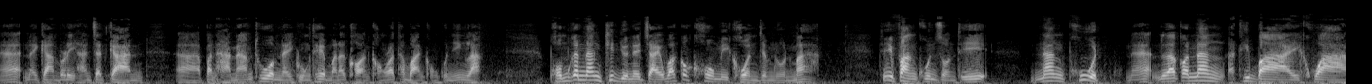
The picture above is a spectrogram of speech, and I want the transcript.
นะในการบริหารจัดการปัญหาน้ำท่วมในกรุงเทพมหานครของรัฐบาลของคุณยิ่งรักษณ์ผมก็นั่งคิดอยู่ในใจว่าก็คงมีคนจำนวนมาก ที่ฟังคุณสนธินั่งพูดนะฮะแล้วก็นั่งอธิบายความ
